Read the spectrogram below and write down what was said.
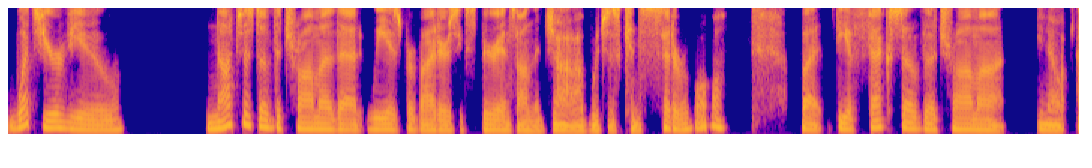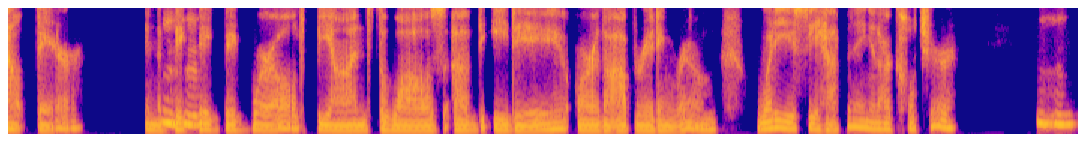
what's your view not just of the trauma that we as providers experience on the job which is considerable but the effects of the trauma you know out there in the mm-hmm. big big big world beyond the walls of the ed or the operating room what do you see happening in our culture Mm-hmm.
